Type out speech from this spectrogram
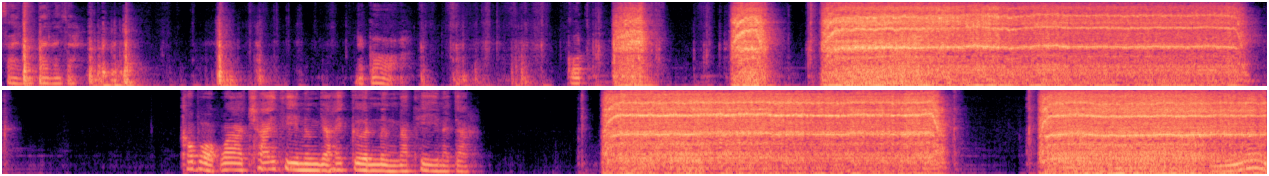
ใส่ลงไปเลยจ้ะ แล้วก็ กดเขาบอกว่าใช้ทีหนึ่งอย่าให้เกินหนึ่งนาทีนะจ๊ะ อืม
